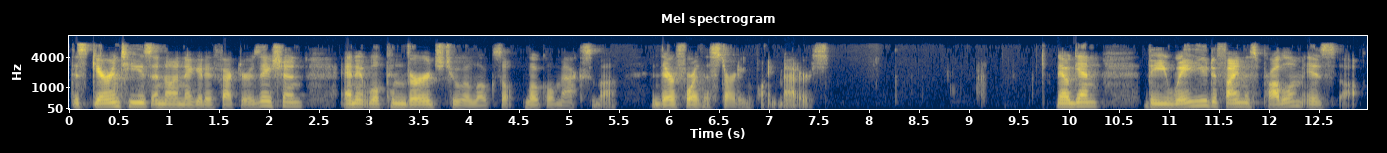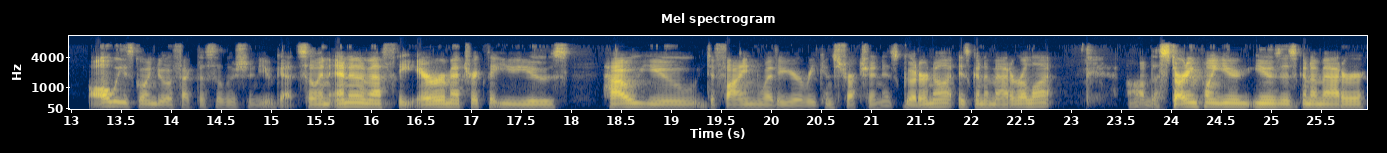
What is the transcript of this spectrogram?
This guarantees a non-negative factorization, and it will converge to a local, local maxima, and therefore the starting point matters. Now again, the way you define this problem is always going to affect the solution you get. So in NNMF, the error metric that you use, how you define whether your reconstruction is good or not is going to matter a lot. Um, the starting point you use is going to matter,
